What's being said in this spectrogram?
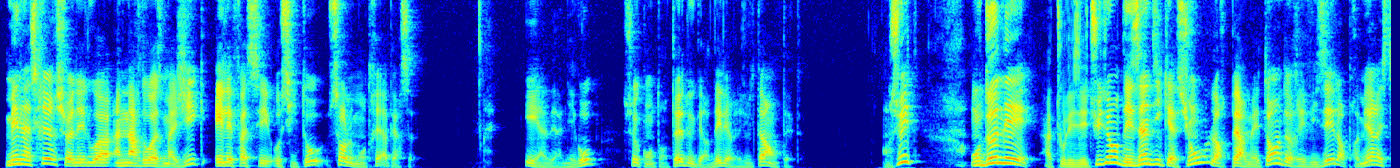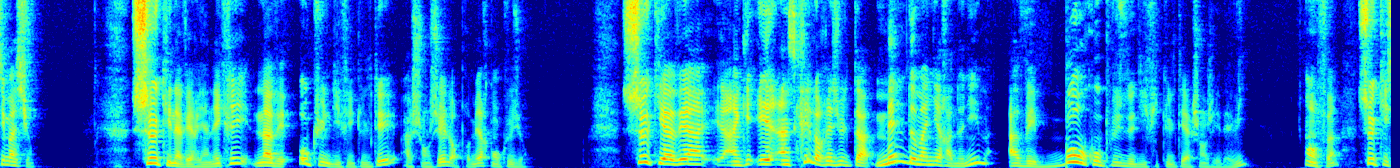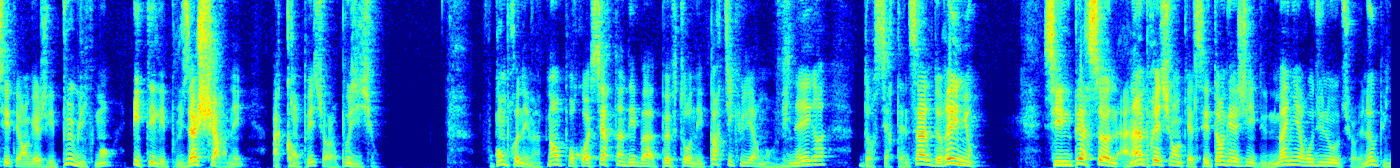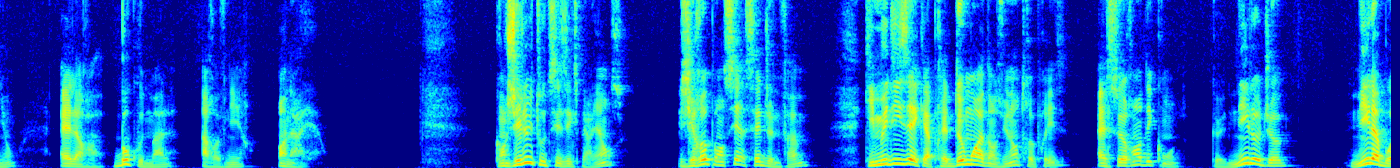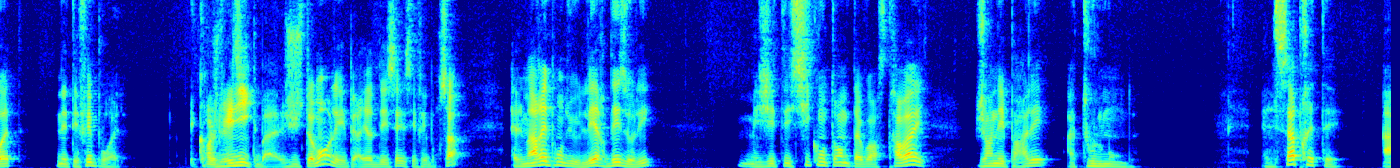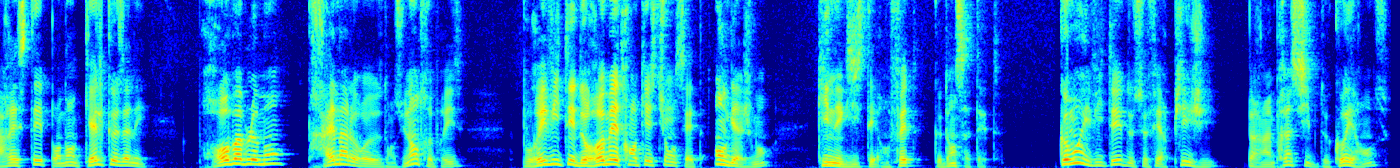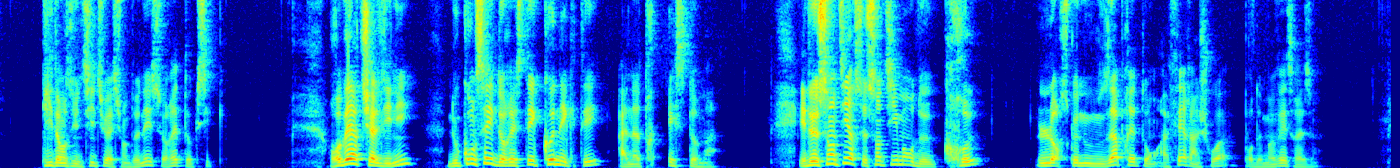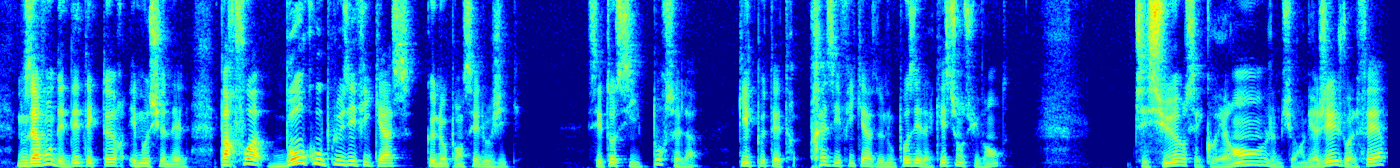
mais l'inscrire sur un ardoise magique et l'effacer aussitôt sans le montrer à personne. Et un dernier groupe se contentait de garder les résultats en tête. Ensuite, on donnait à tous les étudiants des indications leur permettant de réviser leur première estimation. Ceux qui n'avaient rien écrit n'avaient aucune difficulté à changer leur première conclusion. Ceux qui avaient inscrit leurs résultats, même de manière anonyme, avaient beaucoup plus de difficultés à changer d'avis. Enfin, ceux qui s'étaient engagés publiquement étaient les plus acharnés à camper sur leur position. Vous comprenez maintenant pourquoi certains débats peuvent tourner particulièrement vinaigre dans certaines salles de réunion. Si une personne a l'impression qu'elle s'est engagée d'une manière ou d'une autre sur une opinion, elle aura beaucoup de mal à revenir en arrière. Quand j'ai lu toutes ces expériences, j'ai repensé à cette jeune femme qui me disait qu'après deux mois dans une entreprise, elle se rendait compte que ni le job, ni la boîte n'étaient faits pour elle. Et quand je lui ai dit que bah, justement les périodes d'essai c'est fait pour ça, elle m'a répondu l'air désolé, mais j'étais si contente d'avoir ce travail, j'en ai parlé à tout le monde. Elle s'apprêtait à rester pendant quelques années, probablement très malheureuse dans une entreprise, pour éviter de remettre en question cet engagement qui n'existait en fait que dans sa tête. Comment éviter de se faire piéger par un principe de cohérence qui, dans une situation donnée, serait toxique? Robert Cialdini nous conseille de rester connecté à notre estomac et de sentir ce sentiment de creux lorsque nous nous apprêtons à faire un choix pour de mauvaises raisons. Nous avons des détecteurs émotionnels, parfois beaucoup plus efficaces que nos pensées logiques. C'est aussi pour cela qu'il peut être très efficace de nous poser la question suivante c'est sûr, c'est cohérent, je me suis engagé, je dois le faire,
